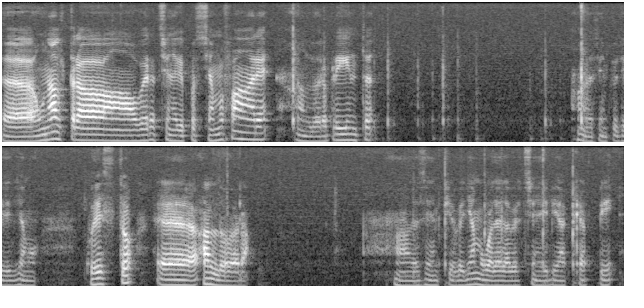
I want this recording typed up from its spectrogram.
Uh, un'altra operazione che possiamo fare allora print. Ad esempio utilizziamo questo. Eh, allora ad esempio vediamo qual è la versione di php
